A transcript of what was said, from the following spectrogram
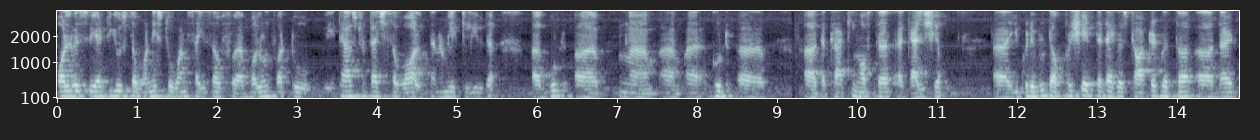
always we have to use the one is to one size of uh, balloon for two. It has to touch the wall, then only to leave the uh, good uh, um, um uh, good uh, uh, the cracking of the calcium. you could able to appreciate that I have started with the that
